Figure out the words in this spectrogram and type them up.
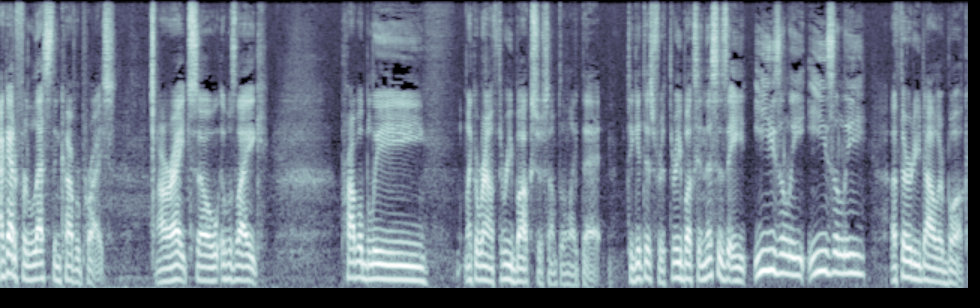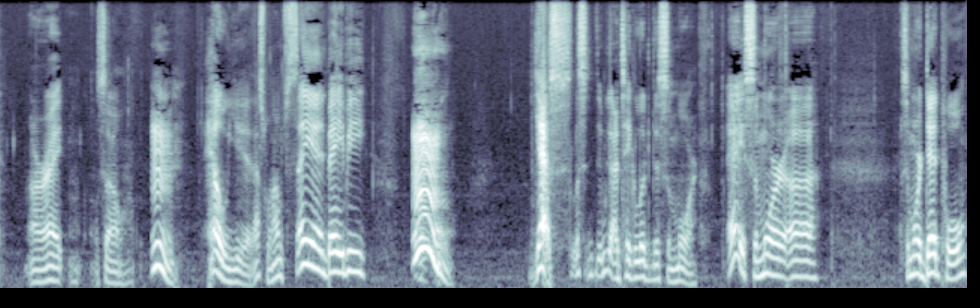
I got it for less than cover price. All right, so it was like probably like around three bucks or something like that to get this for three bucks, and this is a easily, easily a thirty dollar book. All right, so mm, hell yeah, that's what I'm saying, baby. Mm. Yes, let's. We gotta take a look at this some more. Hey, some more. uh some more Deadpool.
